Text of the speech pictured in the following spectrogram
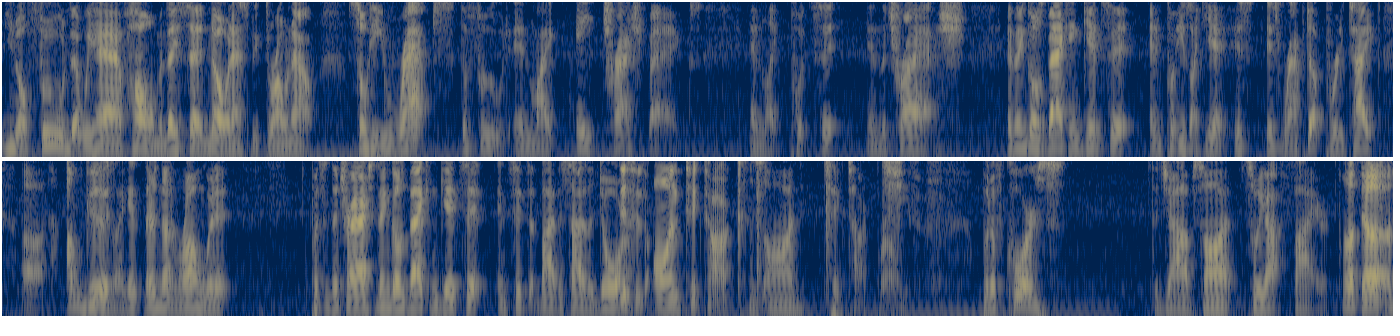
you know, food that we have home, and they said no, it has to be thrown out. So he wraps the food in like eight trash bags and like puts it in the trash and then goes back and gets it and put he's like yeah it's it's wrapped up pretty tight uh, i'm good like it, there's nothing wrong with it puts it in the trash, then goes back and gets it and sits it by the side of the door. This is on TikTok. It's on TikTok, bro. Jesus. But of course, the job saw it, so he got fired. Well, duh.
